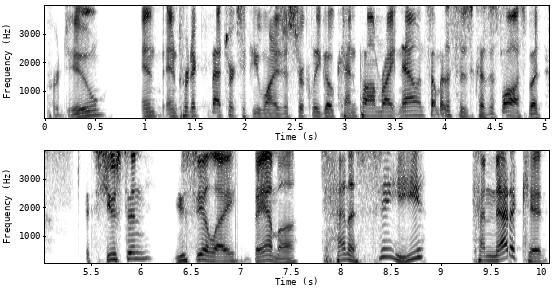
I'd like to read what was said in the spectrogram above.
Purdue in, in predict metrics. If you want to just strictly go KenPom right now, and some of this is because it's lost, but it's Houston, UCLA, Bama, Tennessee, Connecticut,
